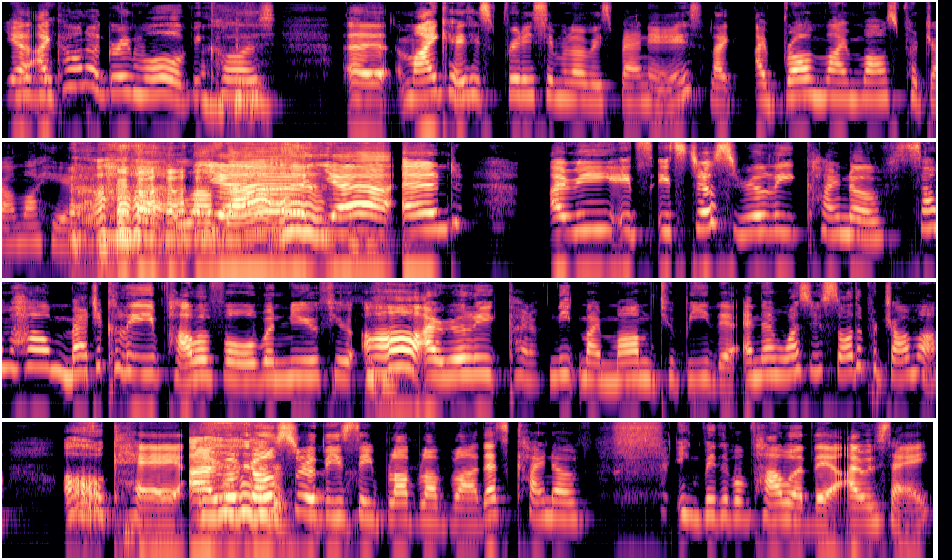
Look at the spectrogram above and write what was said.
Yeah, I can't agree more because uh, my case is pretty similar with Benny's. Like, I brought my mom's pajama here. Love yeah, that. yeah, and I mean, it's it's just really kind of somehow magically powerful when you feel, oh, I really kind of need my mom to be there. And then once you saw the pajama, okay, I will go through these things, blah blah blah. That's kind of invisible power there, I would say.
